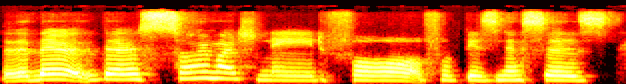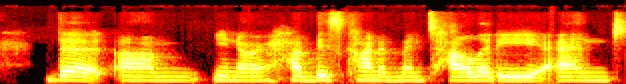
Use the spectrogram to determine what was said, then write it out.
there, there's so much need for for businesses that um, you know have this kind of mentality and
